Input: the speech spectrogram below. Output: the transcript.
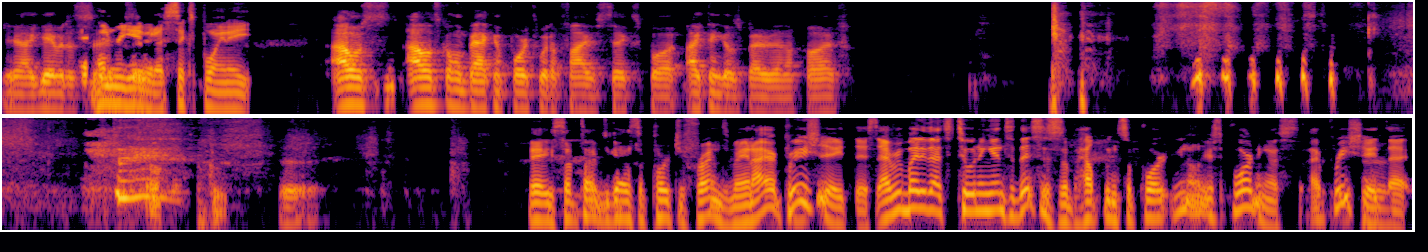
Yeah, I gave it a six. Henry gave it a six point eight. I was I was going back and forth with a five six, but I think it was better than a five. Hey, sometimes you gotta support your friends, man. I appreciate this. Everybody that's tuning into this is helping support. You know, you're supporting us. I appreciate that.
